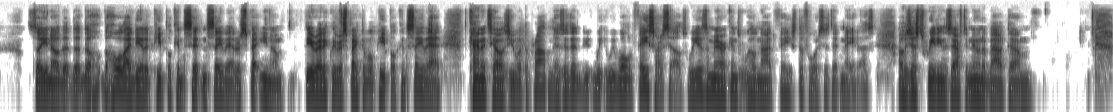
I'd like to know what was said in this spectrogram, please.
So, you know, the, the, the, the, whole idea that people can sit and say that, respect, you know, theoretically respectable people can say that kind of tells you what the problem is. Is that we, we won't face ourselves. We as Americans will not face the forces that made us. I was just tweeting this afternoon about, um,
